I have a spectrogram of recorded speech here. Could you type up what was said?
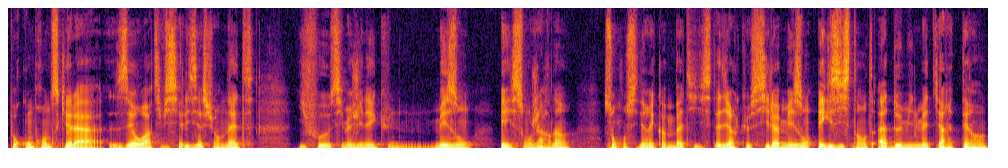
Pour comprendre ce qu'est la zéro artificialisation nette, il faut s'imaginer qu'une maison et son jardin sont considérés comme bâtis. C'est-à-dire que si la maison existante a 2000 m2 de terrain,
